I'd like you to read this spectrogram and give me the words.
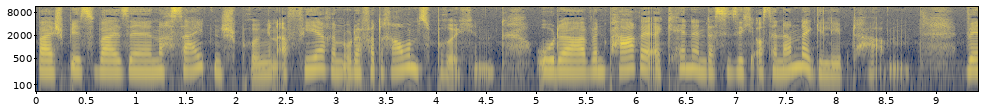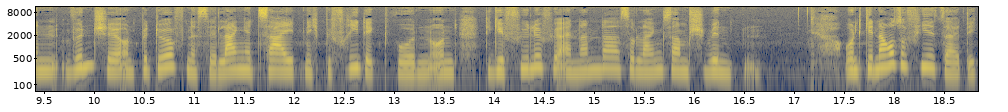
beispielsweise nach Seitensprüngen, Affären oder Vertrauensbrüchen, oder wenn Paare erkennen, dass sie sich auseinandergelebt haben, wenn Wünsche und Bedürfnisse lange Zeit nicht befriedigt wurden und die Gefühle füreinander so langsam schwinden. Und genauso vielseitig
